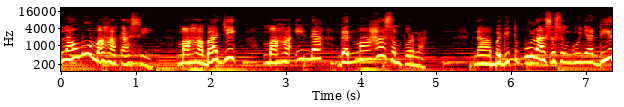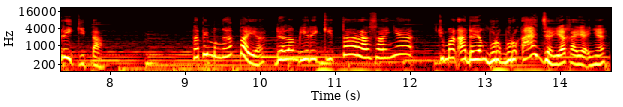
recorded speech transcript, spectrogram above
Laumu maha kasih, maha bajik, maha indah, dan maha sempurna. Nah, begitu pula sesungguhnya diri kita. Tapi mengapa ya dalam diri kita rasanya cuman ada yang buruk-buruk aja ya kayaknya?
